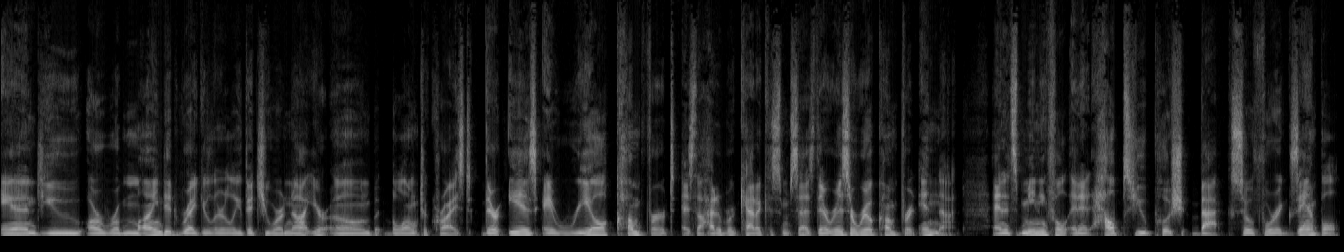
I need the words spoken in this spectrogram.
and you are reminded regularly that you are not your own but belong to Christ, there is a real comfort, as the Heidelberg Catechism says, there is a real comfort in that. And it's meaningful and it helps you push back. So, for example,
